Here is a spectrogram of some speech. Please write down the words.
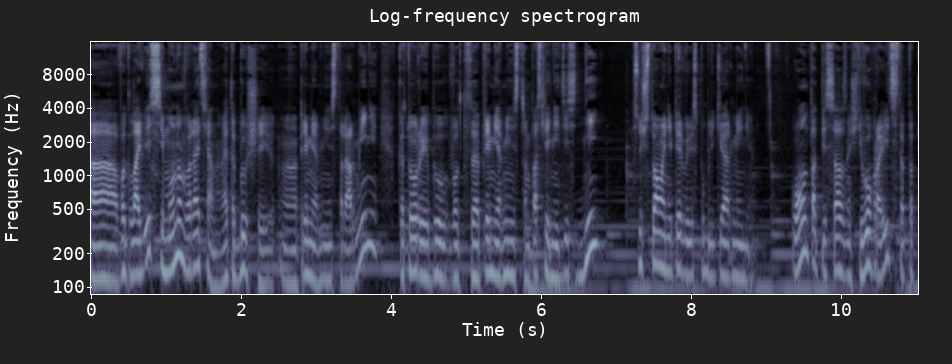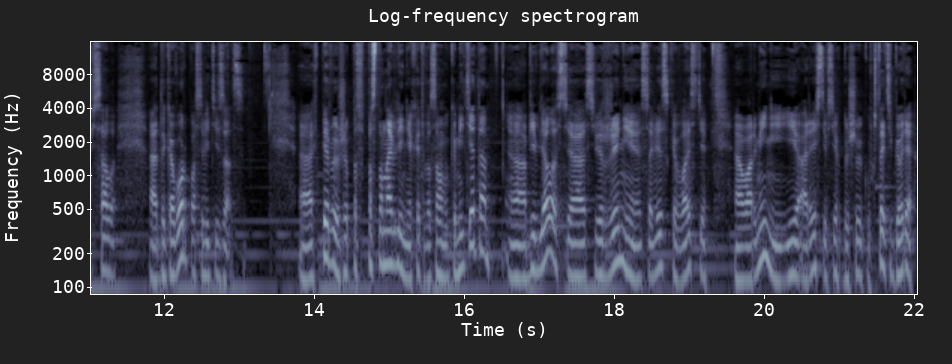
во главе с Симоном Воротяном. Это бывший премьер-министр Армении, который был вот премьер-министром последние 10 дней существования Первой Республики Армения. Он подписал, значит, его правительство подписало договор по советизации. Э, в первых же постановлениях этого самого комитета э, объявлялось о свержении советской власти э, в Армении и аресте всех большевиков. Кстати говоря,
